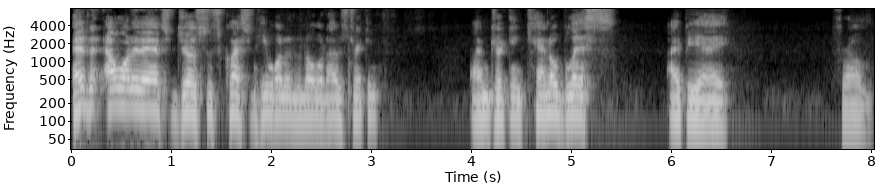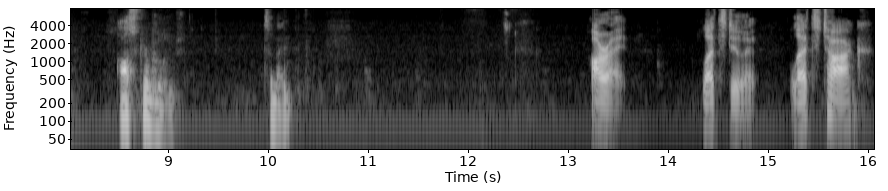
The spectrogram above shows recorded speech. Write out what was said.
and I wanted to answer Joseph's question. He wanted to know what I was drinking. I'm drinking Can-O-Bliss IPA from Oskar Blues tonight. All right, let's do it. Let's talk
